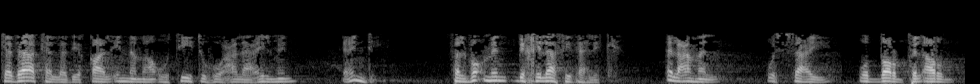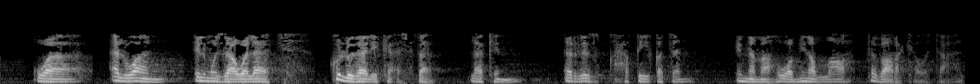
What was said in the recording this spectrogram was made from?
كذاك الذي قال إنما أوتيته على علم عندي. فالمؤمن بخلاف ذلك العمل والسعي والضرب في الأرض وألوان المزاولات كل ذلك أسباب لكن الرزق حقيقة إنما هو من الله تبارك وتعالى.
